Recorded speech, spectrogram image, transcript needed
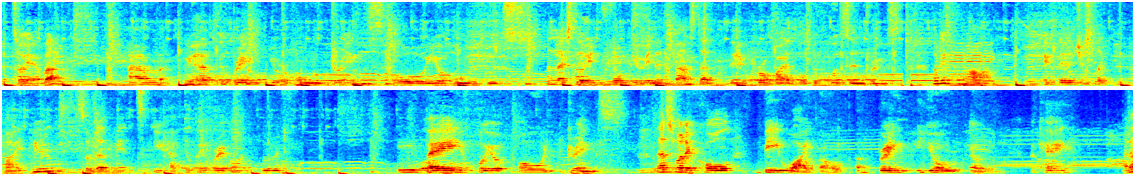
whatsoever um, you have to bring your own drinks or your own foods unless they inform you in advance that they provide all the foods and drinks. But if not if they just like invite you so that means you have to pay for your own food pay for your own drinks. That's what they call BYO bring your own okay ada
